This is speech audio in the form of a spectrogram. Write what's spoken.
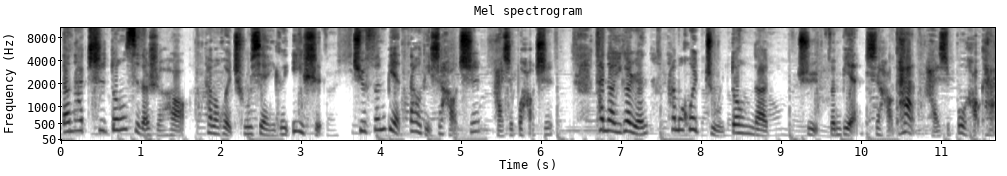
当他吃东西的时候，他们会出现一个意识，去分辨到底是好吃还是不好吃。看到一个人，他们会主动的去分辨是好看还是不好看。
